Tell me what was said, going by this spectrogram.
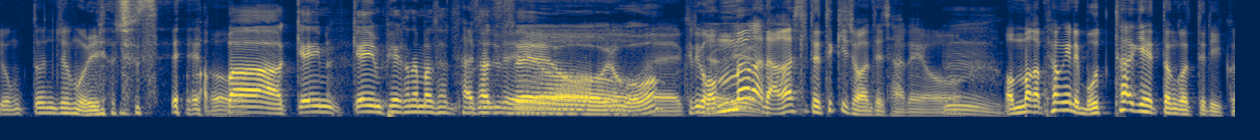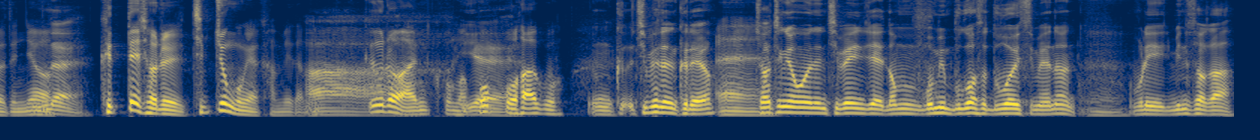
용돈 좀 올려주세요. 아빠 게임 게임 팩 하나만 사, 사주세요. 사주세요. 이러고. 네, 그리고 예, 엄마가 예. 나갔을 때 특히 저한테 잘해요. 음. 엄마가 평일에 못하게 했던 것들이 있거든요. 네. 그때 저를 집중 공략합니다. 막 아. 끌어안고 막 예. 뽀뽀하고. 음, 그 집에서는 그래요. 예. 저 같은 경우는 집에 이제 너무 몸이 무거워서 누워 있으면은 우리 민서가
